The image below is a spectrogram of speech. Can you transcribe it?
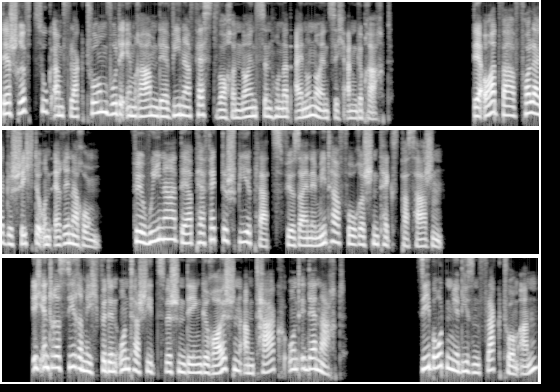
Der Schriftzug am Flakturm wurde im Rahmen der Wiener Festwoche 1991 angebracht. Der Ort war voller Geschichte und Erinnerung. Für Wiener der perfekte Spielplatz für seine metaphorischen Textpassagen. Ich interessiere mich für den Unterschied zwischen den Geräuschen am Tag und in der Nacht. Sie boten mir diesen Flakturm an,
